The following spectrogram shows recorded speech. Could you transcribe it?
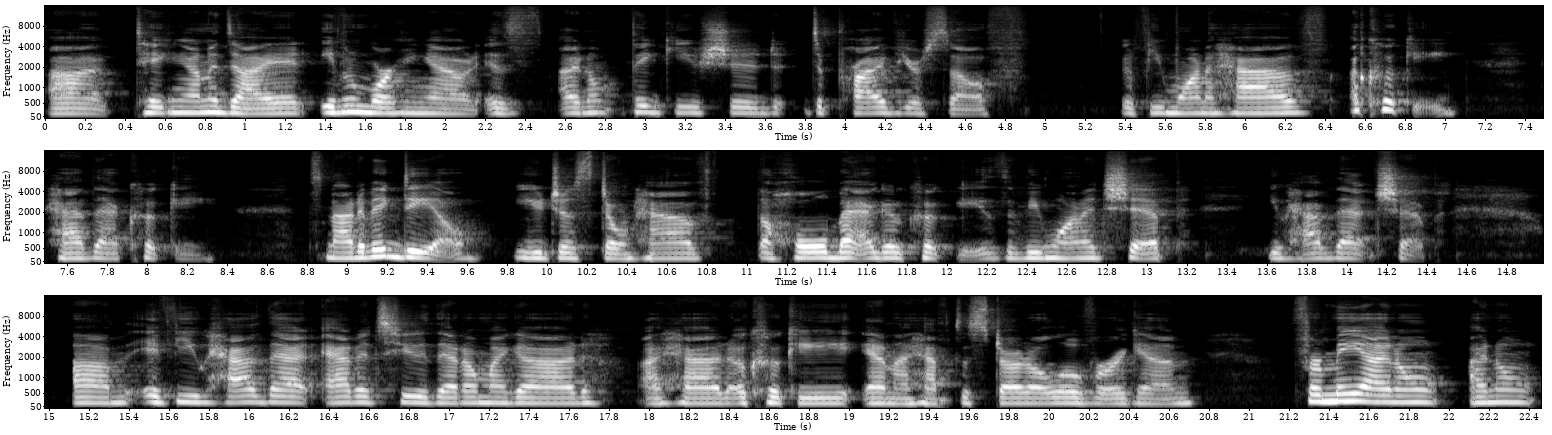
uh, taking on a diet, even working out, is I don't think you should deprive yourself. If you want to have a cookie, have that cookie. It's not a big deal. You just don't have the whole bag of cookies. If you want a chip, you have that chip. Um, if you have that attitude that, oh my God, I had a cookie and I have to start all over again. For me, I don't, I don't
